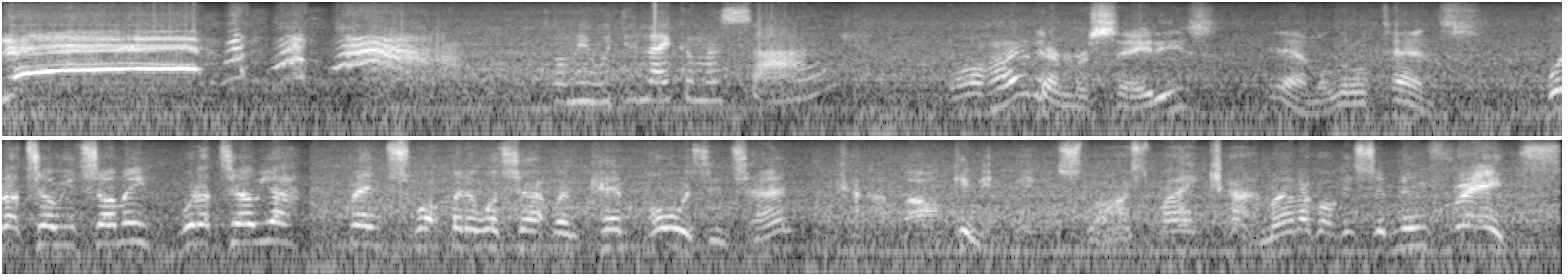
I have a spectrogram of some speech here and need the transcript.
Yeah! Tommy, would you like a massage? Well, hi there, Mercedes. Yeah, I'm a little tense. What I tell you, Tommy? What I tell you? Ben Swap better watch out when Kent Paul is in town. Come on, give me a bigger slice, mate. Come on, I've got to get some new friends.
